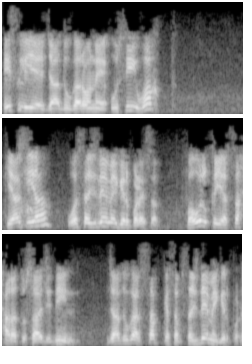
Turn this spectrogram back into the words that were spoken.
اس لیے جادوگروں نے اسی وقت کیا کیا؟ وہ سجدے میں گر پڑے سب۔ فول قیہ سہارت ساجدین جادوگر سب کے سب سجدے میں گر پڑے۔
